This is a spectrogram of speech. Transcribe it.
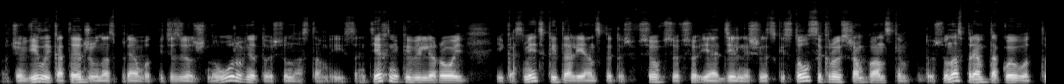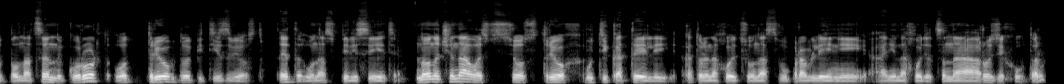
Причем виллы и коттеджи у нас прям вот пятизвездочного уровня, то есть у нас там и сантехника Велерой, и косметика итальянская, то есть все, все, все, и отдельный шведский стол с икрой с шампанским. То есть у нас прям такой вот полноценный курорт от 3 до 5 звезд. Это у нас в Пересвете. Но начиналось все с трех бутик-отелей, которые находятся у нас в управлении. Они находятся на Розе Хутор.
